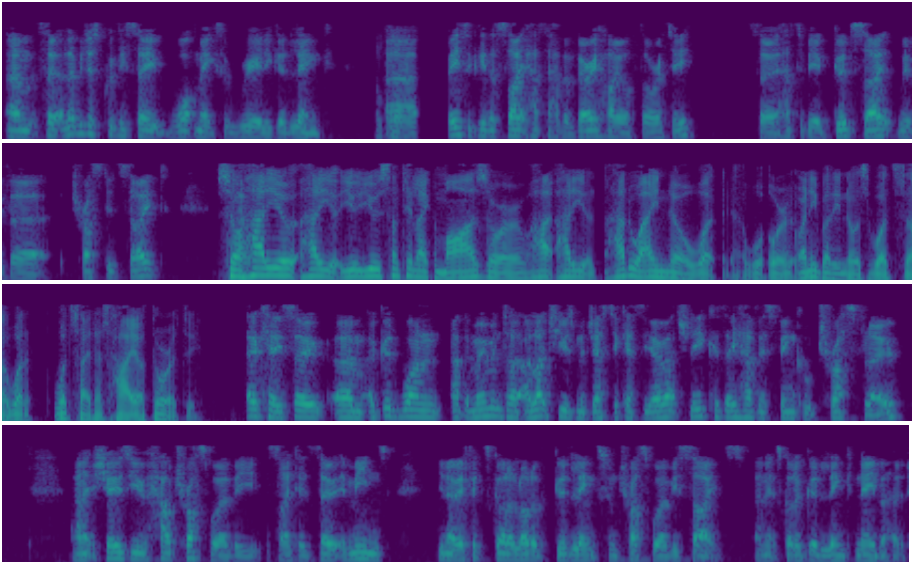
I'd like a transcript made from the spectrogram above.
um, so let me just quickly say what makes a really good link. Uh, basically, the site has to have a very high authority. So it has to be a good site with a trusted site. So how do you how do you you use something like Moz or how how do you how do I know what or, or anybody knows what's uh, what what site has high authority? Okay, so um, a good one at the moment, I, I like to use Majestic SEO actually because they have this thing called Trust Flow, and it shows you how trustworthy the site is. So it means, you know, if it's got a lot of good links from trustworthy sites and it's got a good link neighborhood,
